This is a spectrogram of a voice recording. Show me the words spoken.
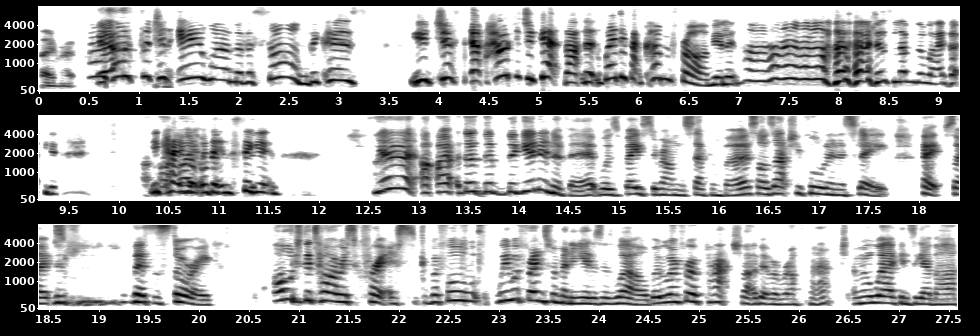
favourite. Yeah, it's such an earworm of a song because you just uh, how did you get that little where did that come from you're like ah. i just love the way that you you came I, up I, with it and singing yeah, I, I, the the beginning of it was based around the second verse. I was actually falling asleep. Okay, so there's the story. Old guitarist Chris, before we were friends for many years as well, but we went through a patch, like a bit of a rough patch, and we were working together.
